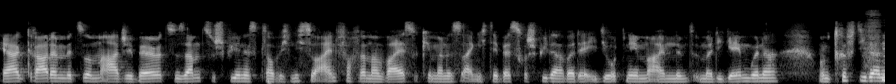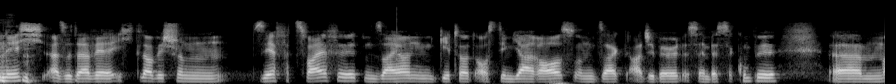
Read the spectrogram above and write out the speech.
ja, gerade mit so einem RJ Barrett zusammenzuspielen, ist, glaube ich, nicht so einfach, wenn man weiß, okay, man ist eigentlich der bessere Spieler, aber der Idiot neben einem nimmt immer die Game Winner und trifft die dann nicht. also da wäre ich, glaube ich, schon sehr verzweifelt. Ein Zion geht dort aus dem Jahr raus und sagt, RJ Barrett ist sein bester Kumpel ähm,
